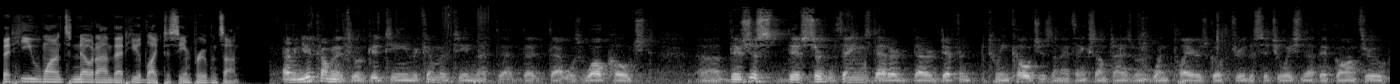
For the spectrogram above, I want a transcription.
that he wanted to note on that he would like to see improvements on. I mean, you're coming into a good team. You're coming into a team that that, that, that was well coached. Uh, there's just there's certain things that are that are different between coaches, and I think sometimes when, when players go through the situation that they've gone through,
